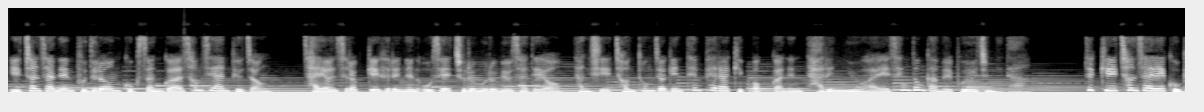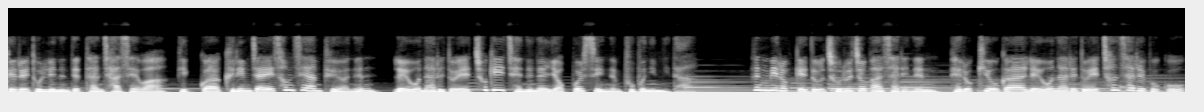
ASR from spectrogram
이 천사는 부드러운 곡선과 섬세한 표정, 자연스럽게 흐르는 옷의 주름으로 묘사되어 당시 전통적인 템페라 기법과는 다른 유화의 생동감을 보여줍니다. 특히 천사의 고개를 돌리는 듯한 자세와 빛과 그림자의 섬세한 표현은 레오나르도의 초기 재능을 엿볼 수 있는 부분입니다. 흥미롭게도 조르조 바사리는 베로키오가 레오나르도의 천사를 보고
